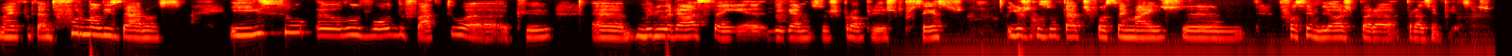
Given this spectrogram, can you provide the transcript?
não é? Portanto, formalizaram-se. E isso uh, levou, de facto, a que uh, melhorassem, uh, digamos, os próprios processos e os resultados fossem mais, fossem melhores para, para as empresas.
